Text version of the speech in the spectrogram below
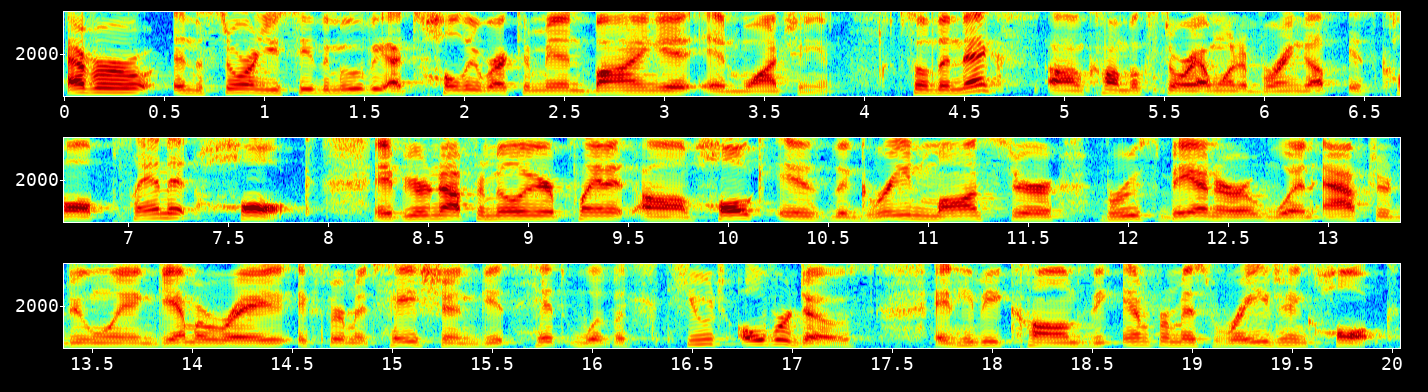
ever in the store and you see the movie, I totally recommend buying it and watching it. So the next um, comic book story I want to bring up is called Planet Hulk. If you're not familiar, Planet um, Hulk is the green monster Bruce Banner when after doing gamma ray experimentation gets hit with a huge overdose and he becomes the infamous Raging Hulk.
